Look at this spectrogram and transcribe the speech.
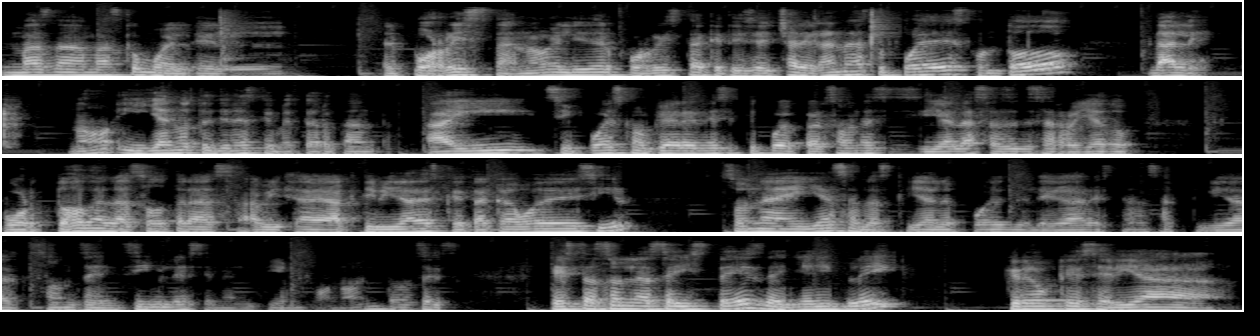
más nada más como el, el, el porrista, ¿no? El líder porrista que te dice, échale ganas, tú puedes con todo, dale, ¿no? Y ya no te tienes que meter tanto. Ahí, si puedes confiar en ese tipo de personas y si ya las has desarrollado por todas las otras eh, actividades que te acabo de decir, son a ellas a las que ya le puedes delegar estas actividades que son sensibles en el tiempo, ¿no? Entonces, estas son las seis T's de Jenny Blake. Creo que sería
